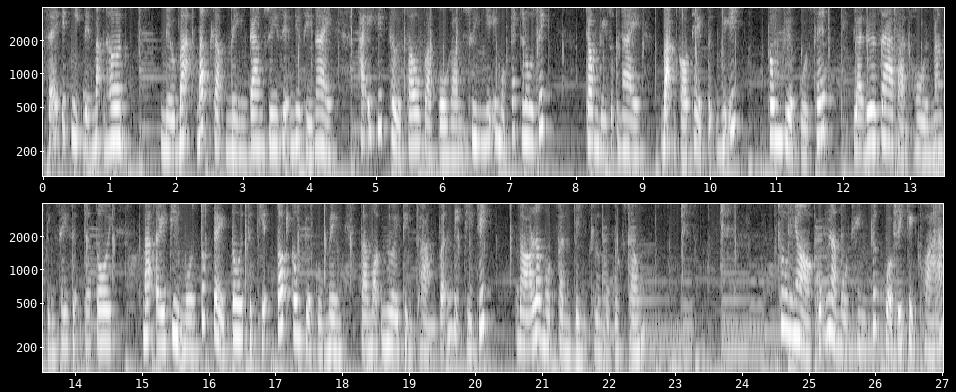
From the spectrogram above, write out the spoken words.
sẽ ít nghĩ đến bạn hơn. Nếu bạn bắt gặp mình đang suy diễn như thế này, hãy hít thở sâu và cố gắng suy nghĩ một cách logic. Trong ví dụ này, bạn có thể tự nghĩ công việc của sếp là đưa ra phản hồi mang tính xây dựng cho tôi Bà ấy chỉ muốn thúc đẩy tôi thực hiện tốt công việc của mình và mọi người thỉnh thoảng vẫn bị chỉ trích. Đó là một phần bình thường của cuộc sống. Thu nhỏ cũng là một hình thức của bi kịch hóa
